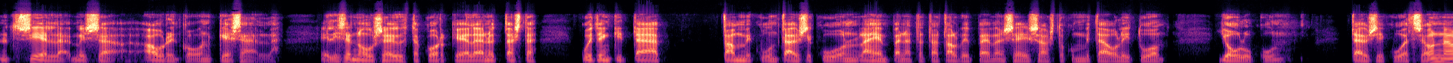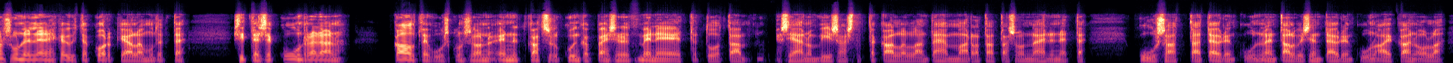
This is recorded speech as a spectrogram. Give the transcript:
nyt siellä, missä aurinko on kesällä. Eli se nousee yhtä korkealle ja nyt tästä kuitenkin tämä tammikuun täysikuu on lähempänä tätä talvipäivän seisausta kuin mitä oli tuo joulukuun täysikuu. Että se on, on suunnilleen ehkä yhtä korkealla, mutta että sitten se kuun radan kaltevuus, kun se on, en nyt katsonut kuinka päin se nyt menee, että tuota, sehän on viisi astetta kallellaan tähän maan ratatason nähden, että kuu saattaa täydenkuun, näin talvisen täydenkuun aikaan olla –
